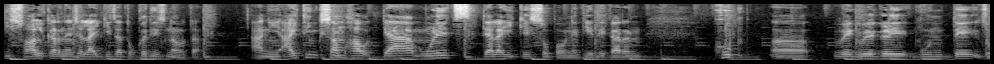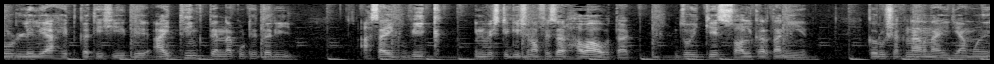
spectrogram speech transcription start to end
ती सॉल्व करण्याच्या लायकीचा तो कधीच नव्हता. आणि आय थिंक समहाव त्यामुळेच त्याला ही केस सोपवण्यात येते. कारण खूप वेगवेगळे गुण ते जोडलेले आहेत कथेशी. इथे आय थिंक त्यांना कुठेतरी असा एक वीक इन्व्हेस्टिगेशन ऑफिसर हवा होता जो ही केस सॉल्व करताना येत करू शकणार नाही. ज्यामुळे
